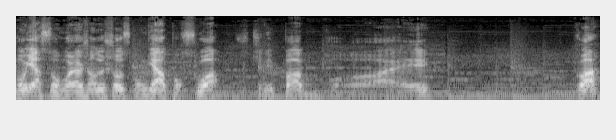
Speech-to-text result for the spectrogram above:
Mon garçon, voilà le genre de choses qu'on garde pour soi. Ce qui n'est pas vrai. Quoi?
